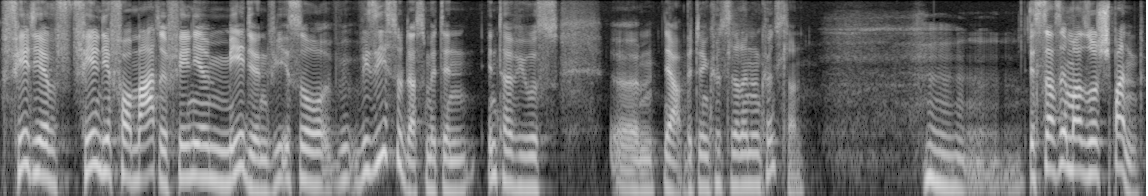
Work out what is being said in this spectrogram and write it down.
fehlt dir, fehlen dir Formate, fehlen dir Medien? Wie ist so, wie, wie siehst du das mit den Interviews, ähm, ja, mit den Künstlerinnen und Künstlern? Hm. Ist das immer so spannend?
